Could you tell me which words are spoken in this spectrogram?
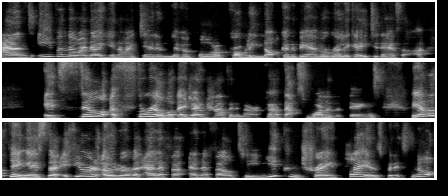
And even though I know United and Liverpool are probably not going to be ever relegated ever, it's still a thrill that they don't have in America. That's one of the things. The other thing is that if you're an owner of an NFL team, you can trade players, but it's not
